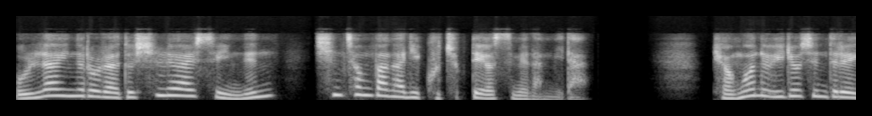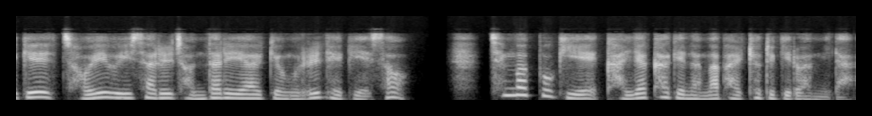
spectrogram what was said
온라인으로라도 신뢰할 수 있는 신청 방안이 구축되었으면 합니다. 병원 의료진들에게 저의 의사를 전달해야 할 경우를 대비해서 책 맛보기에 간략하게나마 밝혀두기로 합니다.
